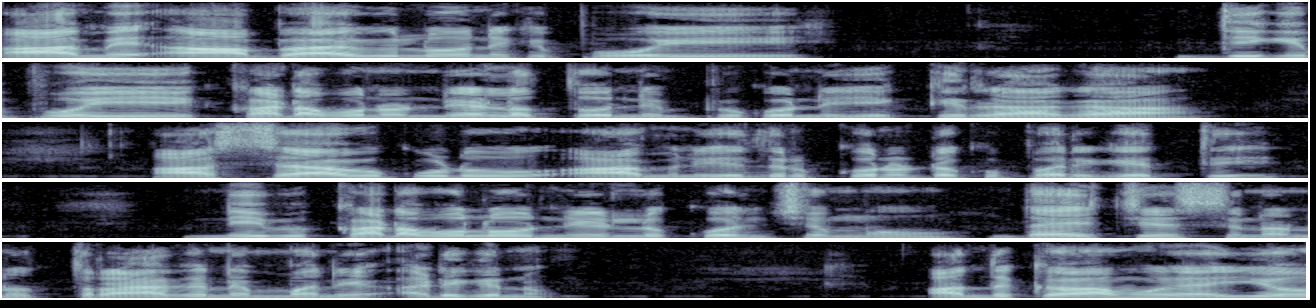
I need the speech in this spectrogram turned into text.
ఆమె ఆ బావిలోనికి పోయి దిగిపోయి కడవను నీళ్ళతో నింపుకొని ఎక్కి రాగా ఆ సేవకుడు ఆమెను ఎదుర్కొనుటకు పరిగెత్తి నీవు కడవలో నీళ్ళు కొంచెము దయచేసి నన్ను త్రాగనిమ్మని అడిగను. అందుకాము అయ్యో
